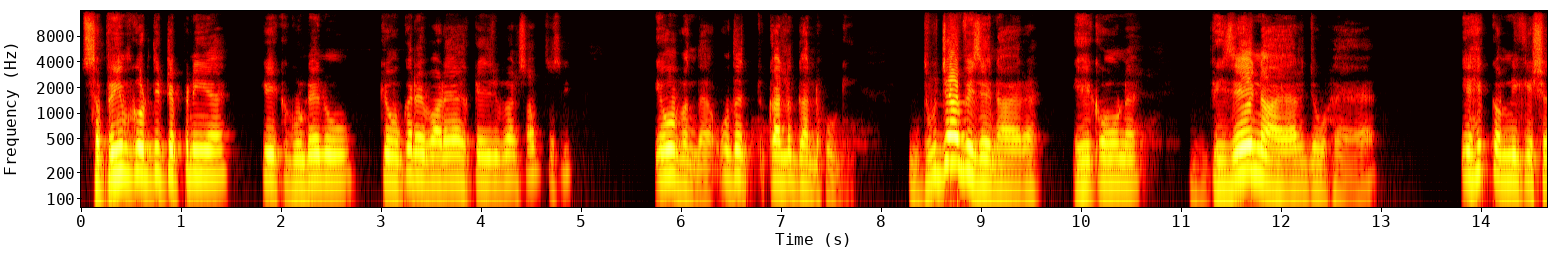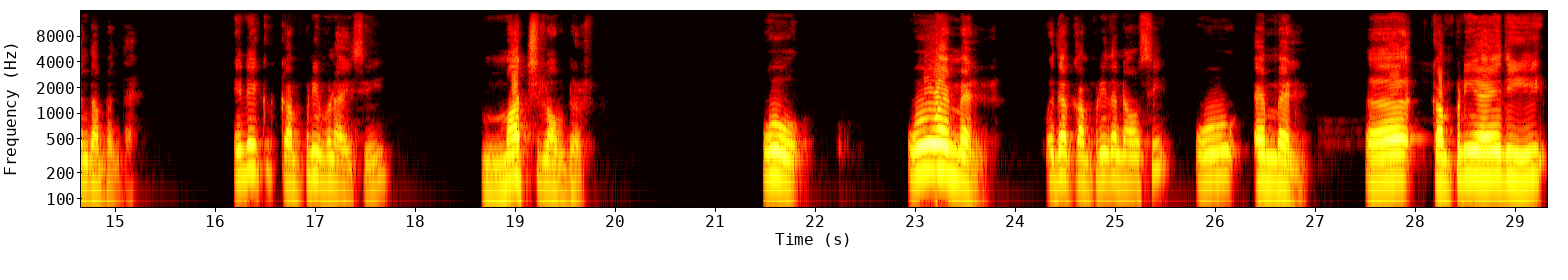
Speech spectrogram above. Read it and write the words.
ਸੁਪਰੀਮ ਕੋਰਟ ਦੀ ਟਿੱਪਣੀ ਹੈ ਕਿ ਇੱਕ ਗੁੰਡੇ ਨੂੰ ਕਿਉਂ ਘਰੇ ਵਾੜਿਆ ਕੇਜਰੀਵਾਲ ਸਾਹਿਬ ਤੁਸੀਂ? ਇਹ ਉਹ ਬੰਦਾ ਉਹਦੇ ਕੱਲ ਗੱਲ ਹੋ ਗਈ। ਦੂਜਾ ਵਿਜੇ ਨਾਇਰ ਹੈ, ਇਹ ਕੌਣ ਹੈ? ਵਿਜੇ ਨਾਇਰ ਜੋ ਹੈ, ਇਹ ਕਮਿਊਨੀਕੇਸ਼ਨ ਦਾ ਬੰਦਾ ਹੈ। ਇਹਨੇ ਇੱਕ ਕੰਪਨੀ ਬਣਾਈ ਸੀ ਮੱਚ ਲਾਊਡਰ ਉਹ OML ਉਹਦਾ ਕੰਪਨੀ ਦਾ ਨਾਮ ਸੀ OML ਕੰਪਨੀ ਹੈ ਇਹਦੀ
